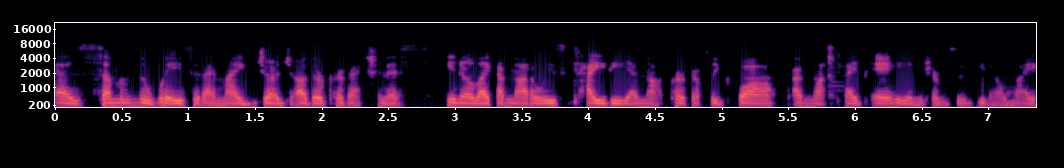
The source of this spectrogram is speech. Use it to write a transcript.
as some of the ways that I might judge other perfectionists. You know, like I'm not always tidy. I'm not perfectly coiffed. I'm not type A in terms of you know my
